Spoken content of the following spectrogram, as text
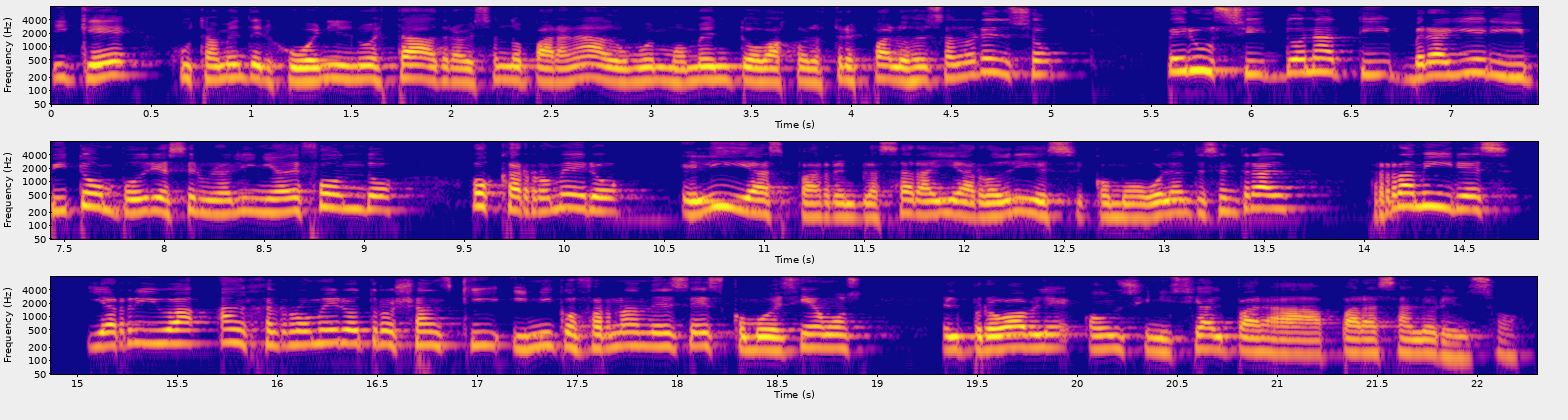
y que justamente el juvenil no está atravesando para nada un buen momento bajo los tres palos de San Lorenzo. Peruzzi, Donati, Braghieri y Pitón podría ser una línea de fondo. Oscar Romero, Elías para reemplazar ahí a Rodríguez como volante central, Ramírez y arriba Ángel Romero, Trojansky y Nico Fernández es, como decíamos, el probable once inicial para, para San Lorenzo.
